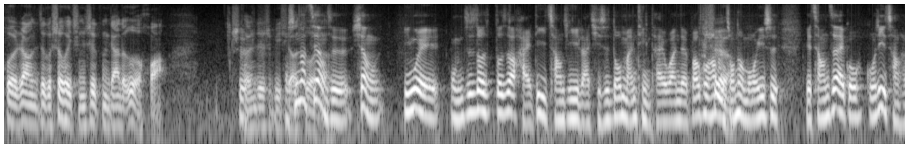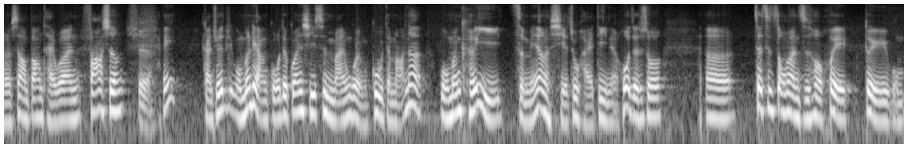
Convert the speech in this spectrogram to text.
或者让这个社会情势更加的恶化。是，可能这是必须要做的。那这样子，像因为我们知道都知道海地长期以来其实都蛮挺台湾的，包括他们总统摩伊士也常在国国际场合上帮台湾发声。是，哎，感觉我们两国的关系是蛮稳固的嘛。那我们可以怎么样协助海地呢？或者是说，呃，这次动乱之后会对于我们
